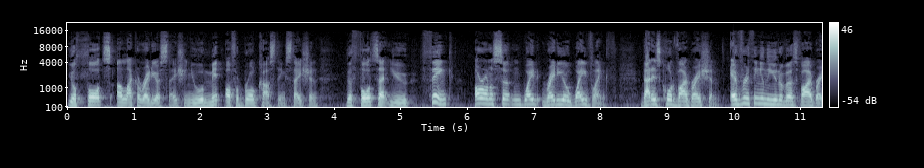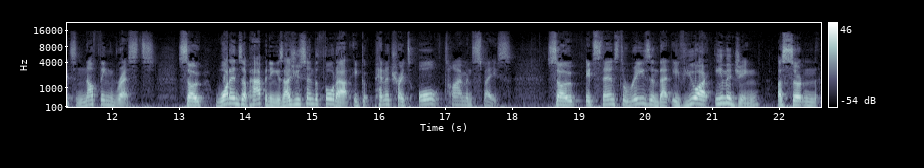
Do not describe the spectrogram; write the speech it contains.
your thoughts are like a radio station. You emit off a broadcasting station. The thoughts that you think are on a certain radio wavelength. That is called vibration. Everything in the universe vibrates, nothing rests. So, what ends up happening is as you send a thought out, it penetrates all time and space. So, it stands to reason that if you are imaging a certain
